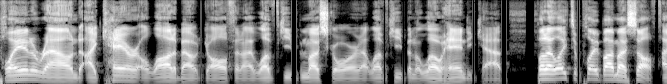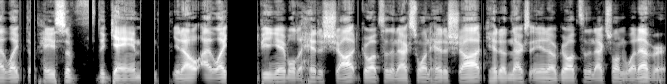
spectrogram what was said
playing around, I care a lot about golf and I love keeping my score and I love keeping a low handicap, but I like to play by myself. I like the pace of the game. You know, I like being able to hit a shot, go up to the next one, hit a shot, hit a next, you know, go up to the next one, whatever.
